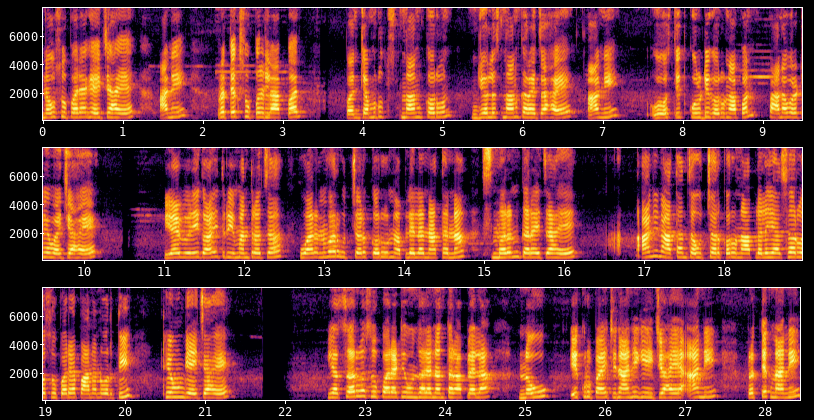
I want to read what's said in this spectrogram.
नऊ सुपाऱ्या घ्यायच्या आहे. आणि प्रत्येक सुपारीला आपण पंचामृत स्नान करून जलस्नान करायचं आहे. आणि व्यवस्थित कुरडी करून आपण पानावर ठेवायचे आहे. यावेळी गायत्री मंत्राचा वारंवार उच्चार करून आपल्याला नाथांना स्मरण करायचं आहे. आणि नाथांचा उच्चार करून आपल्याला या सर्व सुपाऱ्या पानांवरती ठेवून घ्यायच्या आहे. या सर्व सुपाऱ्या ठेवून झाल्यानंतर आपल्याला नऊ एक रुपयाची नाणी घ्यायची आहे आणि प्रत्येक नाणी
